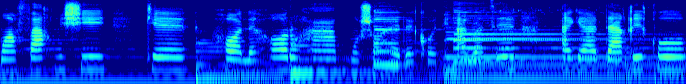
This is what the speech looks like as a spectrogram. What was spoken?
موفق میشی که حاله ها رو هم مشاهده کنی. البته اگر دقیق و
